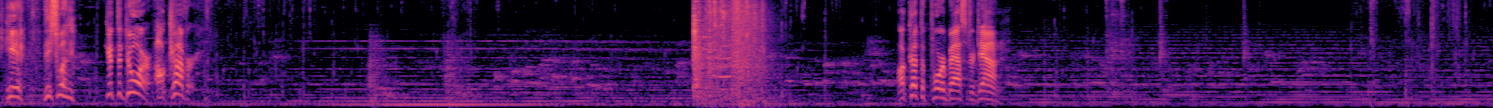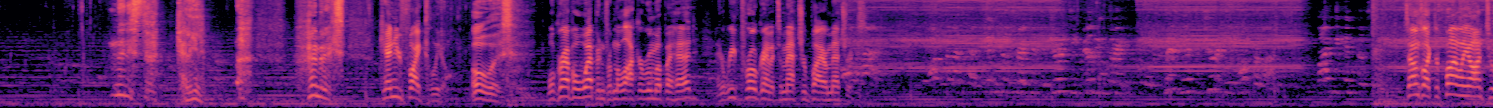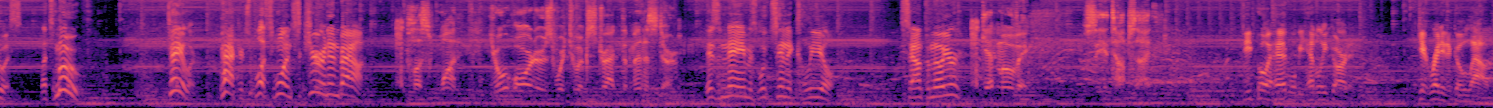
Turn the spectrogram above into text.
Here, this one. Get the door. I'll cover. I'll cut the poor bastard down. Minister, Khalil. Hendricks, Can you fight, Khalil? always. We'll grab a weapon from the locker room up ahead and reprogram it to match your biometrics. Sounds like they're finally on to us. Let's move! Taylor, package plus one, secure and inbound. Plus one. Your orders were to extract the minister. His name is Lieutenant Khalil. Sound familiar? Get moving. See you topside. Depot ahead will be heavily guarded. Get ready to go loud.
